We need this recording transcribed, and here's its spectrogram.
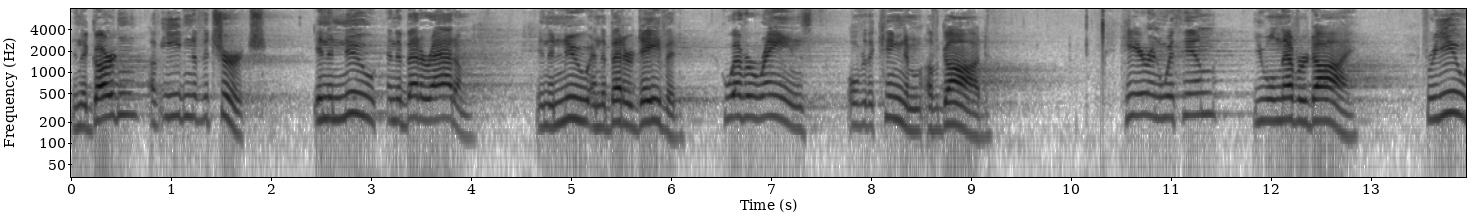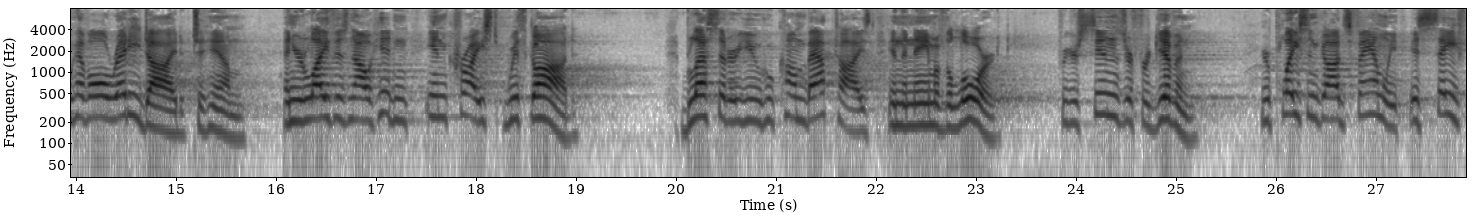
in the Garden of Eden of the church, in the new and the better Adam in the new and the better David, whoever reigns over the kingdom of God. Here and with him you will never die, for you have already died to him, and your life is now hidden in Christ with God. Blessed are you who come baptized in the name of the Lord, for your sins are forgiven. Your place in God's family is safe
